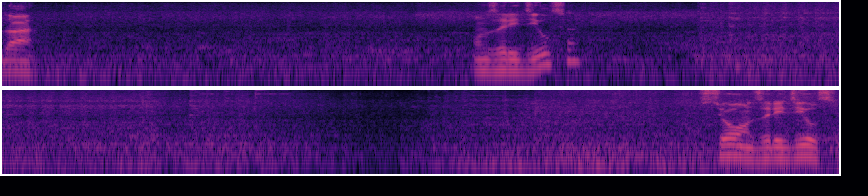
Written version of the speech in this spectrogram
Да. Он зарядился? Все, он зарядился.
